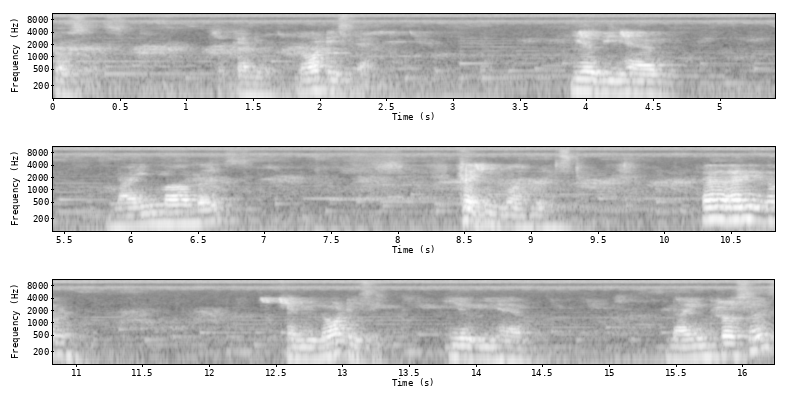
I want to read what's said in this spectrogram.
process. So can you notice that? Here we have nine marbles nine marbles uh, Hari, come can you notice it? Here we have 9 crosses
